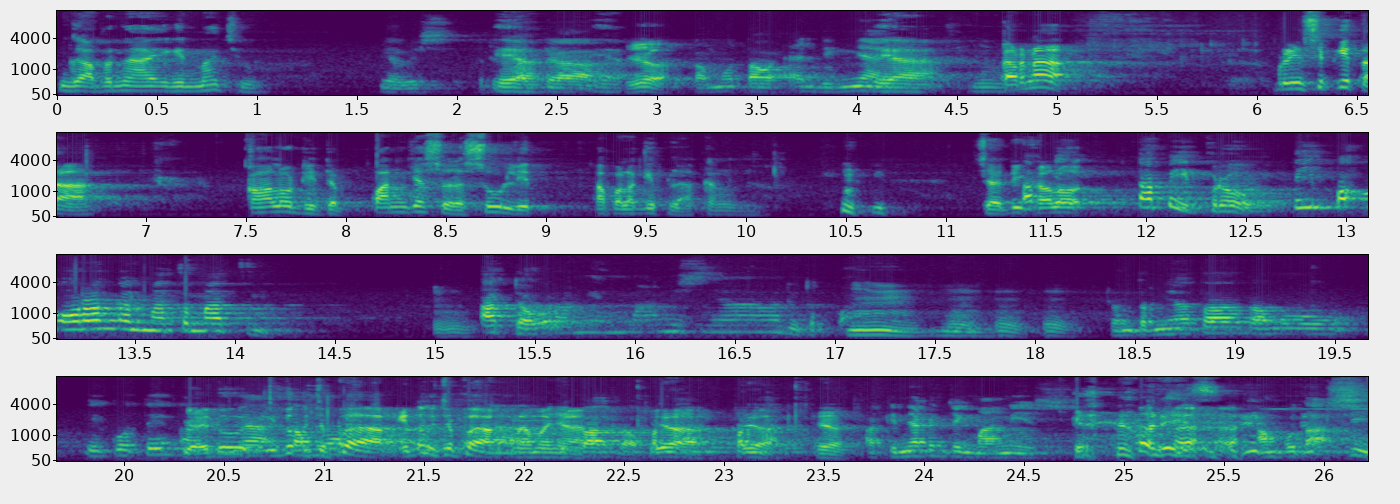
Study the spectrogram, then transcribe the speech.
Nggak pernah ingin maju. Ya wis, Iya, daripada iya. Iya. kamu tahu endingnya. Ya. Karena prinsip kita kalau di depannya sudah sulit, apalagi belakangnya. Jadi Tapi, kalau tapi bro, tipe orang kan macam-macam. Hmm. Ada orang yang manisnya di depan. Hmm, hmm. Hmm, hmm, hmm. Dan ternyata kamu ikutin. Ya, itu- akhirnya itu kejebak, itu kejebak Nah, namanya. kejebak, Bro. Ya, Pernah, ya, pernah. ya. Akhirnya kencing manis. Amputasi.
